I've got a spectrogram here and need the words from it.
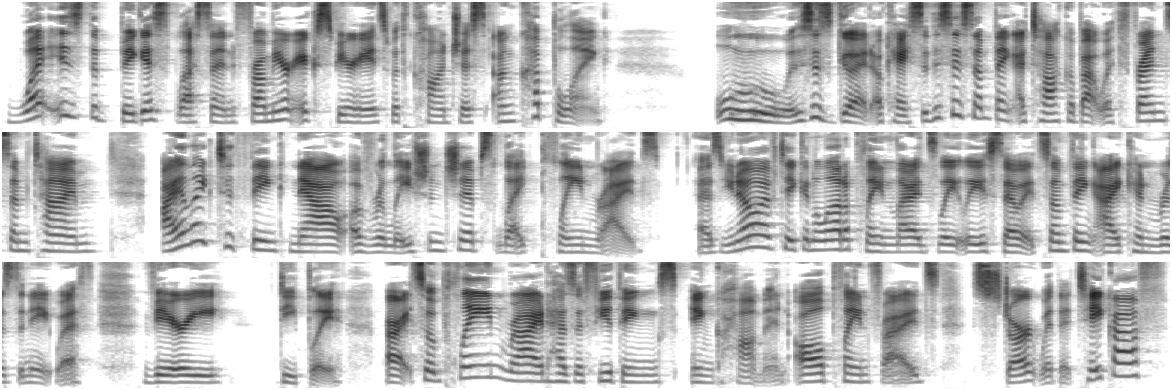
What is the biggest lesson from your experience with conscious uncoupling? Ooh, this is good. Okay, so this is something I talk about with friends sometime. I like to think now of relationships like plane rides. As you know, I've taken a lot of plane rides lately, so it's something I can resonate with very deeply. All right, so plane ride has a few things in common. All plane rides start with a takeoff.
